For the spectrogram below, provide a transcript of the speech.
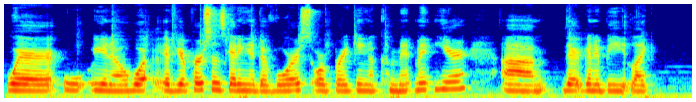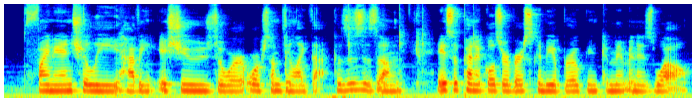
where, you know, if your person's getting a divorce or breaking a commitment here, um, they're going to be like financially having issues or or something like that. Because this is um ace of pentacles reverse can be a broken commitment as well.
